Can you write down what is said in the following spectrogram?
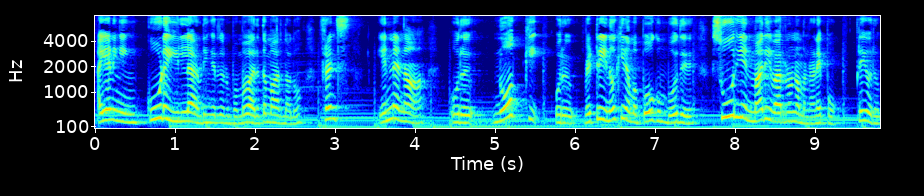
ஐயா நீங்கள் கூட இல்லை அப்படிங்கிறது ரொம்ப வருத்தமாக இருந்தாலும் ஃப்ரெண்ட்ஸ் என்னன்னா ஒரு நோக்கி ஒரு வெற்றியை நோக்கி நம்ம போகும்போது சூரியன் மாதிரி வரணும்னு நம்ம நினைப்போம். அப்படியே ஒரு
